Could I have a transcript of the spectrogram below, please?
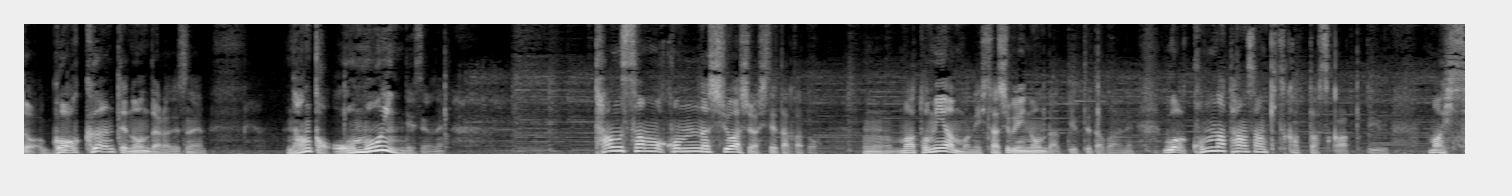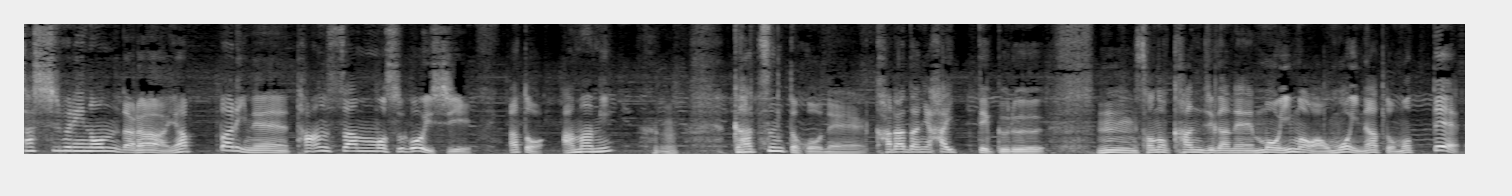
と、ゴクンって飲んだらですね、なんか重いんですよね。炭酸もこんなシュワシュワしてたかと。うん。まあ、トミヤンもね、久しぶりに飲んだって言ってたからね。うわ、こんな炭酸きつかったっすかっていう。まあ、久しぶりに飲んだら、やっぱりね、炭酸もすごいし、あと、甘み？ガツンとこうね、体に入ってくる、うん、その感じがね、もう今は重いなと思って、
